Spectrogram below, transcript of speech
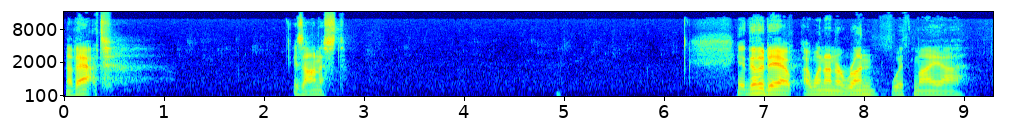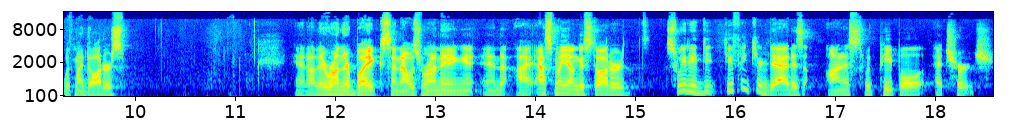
Now, that is honest. Yeah, the other day, I, I, went on a run with my, uh, with my daughters. And uh, they were on their bikes, and I was running. And I asked my youngest daughter, Sweetie, do, do you think your dad is honest with people at church?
